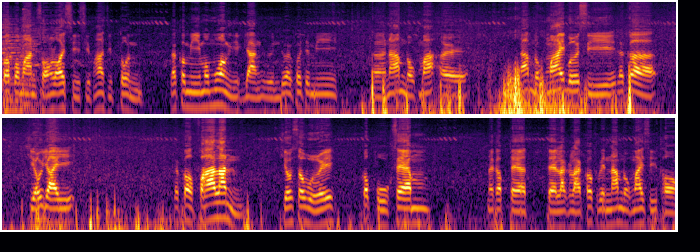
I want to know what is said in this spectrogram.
ก็ประมาณ 240-50 ต้น แล้วก็มีมะม่วงอีกอย่างอื่นด้วยก็จะมีน้ำดอกไม้น้ำดอกไม้เบอร์สีแล้วก็เขียวใหญ่ แล้วก็ฟ้าลั่น เขียวเสวยก็ปลูกแซมนะครับ แต่แต่หลักๆก็เป็นน้ำดอกไม้สีทอง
